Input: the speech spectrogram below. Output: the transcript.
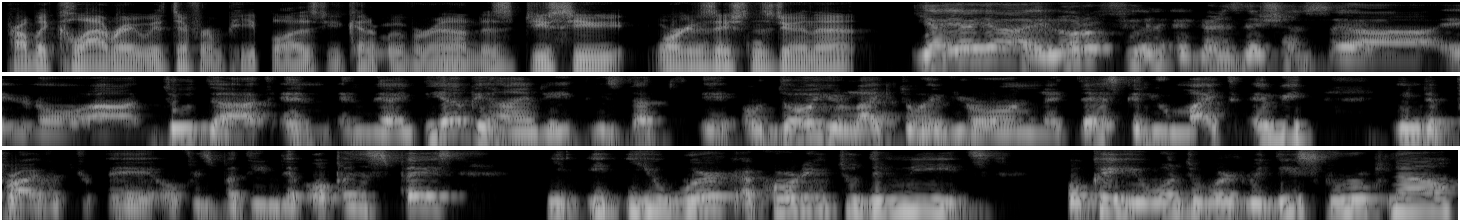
probably collaborate with different people as you kind of move around. Is, do you see organizations doing that? Yeah, yeah, yeah. A lot of organizations, uh, you know, uh, do that, and and the idea behind it is that uh, although you like to have your own desk, and you might have it in the private uh, office, but in the open space, y- you work according to the needs. Okay, you want to work with this group now,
